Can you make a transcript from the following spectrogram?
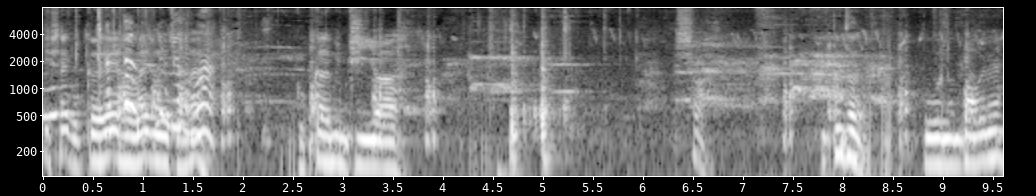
cái xe của cơ đấy họ lấy rồi chẳng nè của cơ mình chỉ à sao tương buồn nó bao đấy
